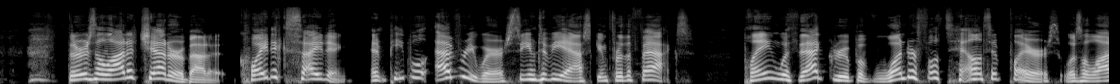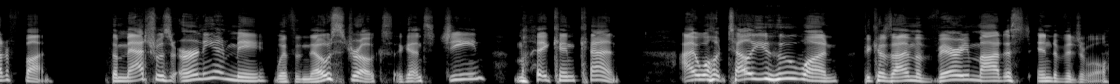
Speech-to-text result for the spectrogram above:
there's a lot of chatter about it. Quite exciting. And people everywhere seem to be asking for the facts. Playing with that group of wonderful, talented players was a lot of fun. The match was Ernie and me with no strokes against Gene, Mike, and Ken. I won't tell you who won because I'm a very modest individual.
